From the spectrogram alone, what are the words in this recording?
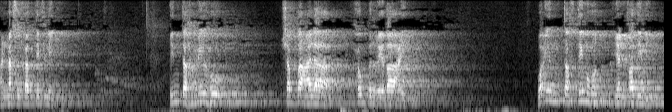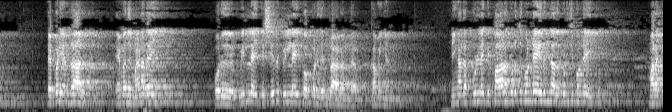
அன்னசு கத்திஃப்லி இன் தஹ்மில்ஹு ஷப் அலா ஹுப் الرضاع وإن تفطمه ينفطم எப்படி என்றால் எமது மனதை ஒரு பிள்ளைக்கு சிறு பிள்ளைக்கு ஒப்பிடுகின்றார் அந்த கவிஞன் நீங்க அந்த பிள்ளைக்கு பாலை கொடுத்து கொண்டே இருந்து அதை குடிச்சு கொண்டே இருக்கும் மறக்க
